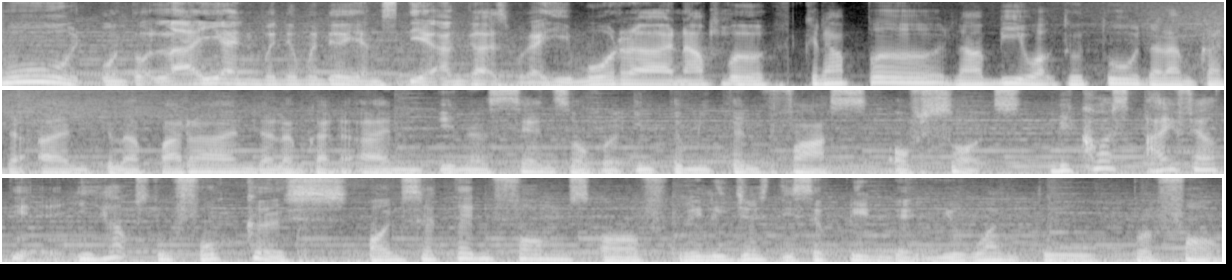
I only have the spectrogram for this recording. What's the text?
mood untuk layan benda-benda yang dia anggap sebagai hiburan apa. Kenapa Nabi waktu tu dalam keadaan kelaparan, dalam keadaan in a sense of an intermittent fast of sorts? Because I felt it, it helps to focus on certain forms of religious discipline that you want to perform.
